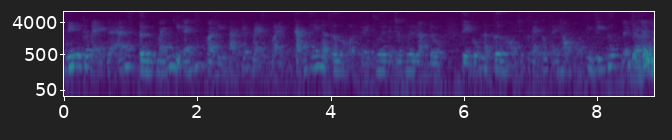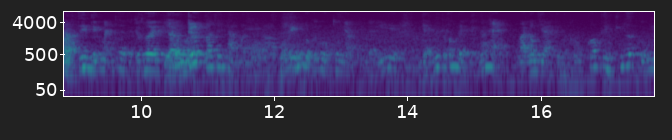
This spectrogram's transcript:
nếu như các bạn đã từng bán dự án và hiện tại các bạn vậy cảm thấy là cơ hội về thuê và cho thuê làm được thì cũng là cơ hội cho các bạn có thể học hỏi thêm kiến thức để Dạ, có thể làm rồi. thêm những mảng thuê và cho thuê. Dạ đúng rồi. Trước đó chính là mình ờ, kiếm được cái nguồn thu nhập để giải quyết cái vấn đề về ngắn hạn và lâu dài thì mình cũng có thêm kiến thức cũng như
